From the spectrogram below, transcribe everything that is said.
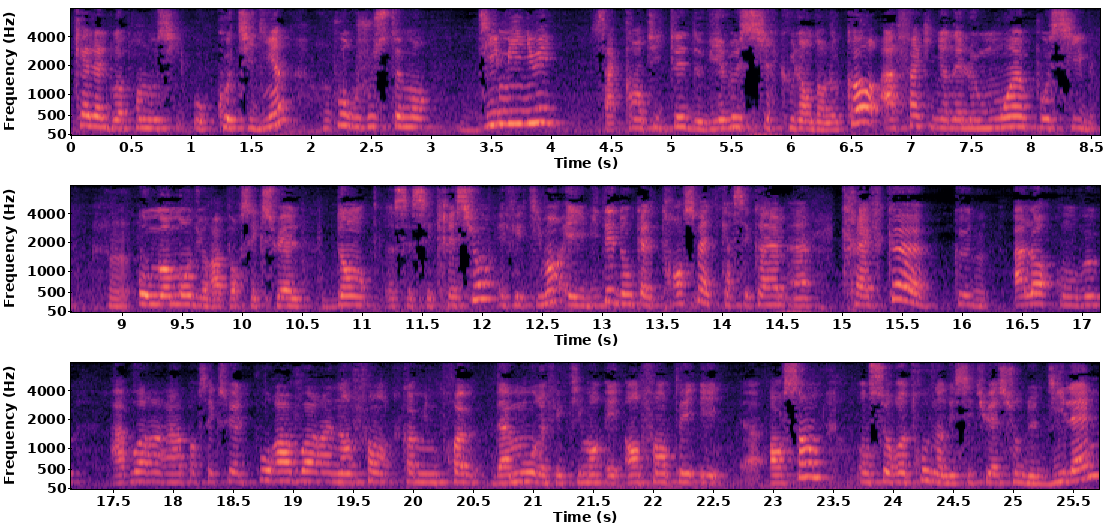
qu'elle elle doit prendre aussi au quotidien pour justement diminuer sa quantité de virus circulant dans le corps afin qu'il y en ait le moins possible au moment du rapport sexuel dans ces sécrétions, effectivement, et éviter donc qu'elles transmettent, car c'est quand même un crève-cœur que, alors qu'on veut avoir un rapport sexuel pour avoir un enfant comme une preuve d'amour, effectivement, et enfanter et euh, ensemble, on se retrouve dans des situations de dilemme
